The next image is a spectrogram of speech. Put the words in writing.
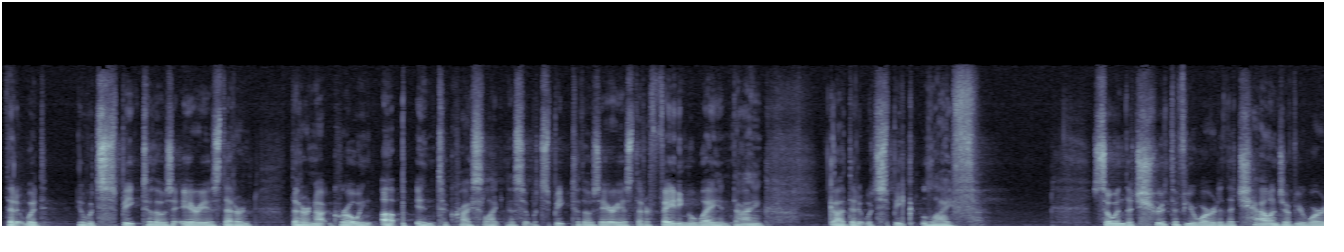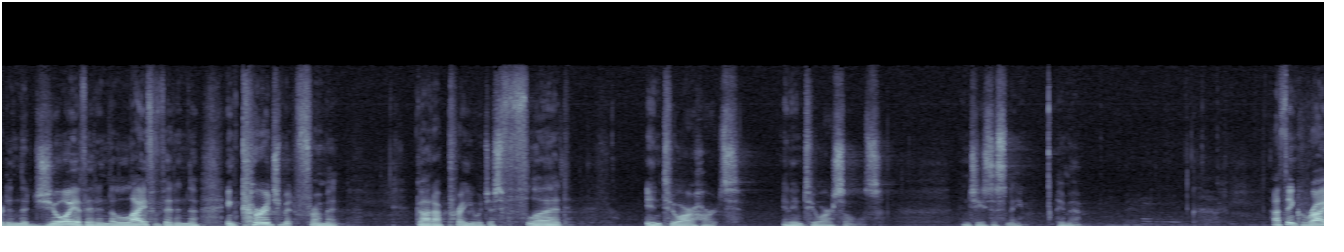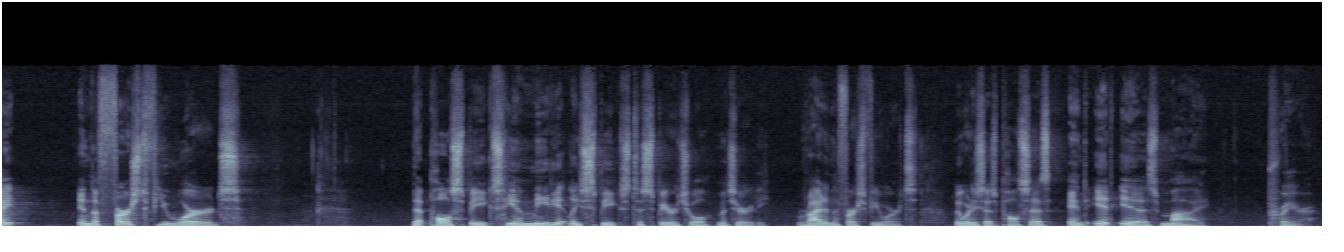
that it would it would speak to those areas that are, that are not growing up into Christ likeness. It would speak to those areas that are fading away and dying. God, that it would speak life. So, in the truth of your word, and the challenge of your word, and the joy of it, and the life of it, and the encouragement from it, God, I pray you would just flood into our hearts and into our souls. In Jesus' name, amen. I think right in the first few words that Paul speaks, he immediately speaks to spiritual maturity, right in the first few words. Look what he says. Paul says, And it is my prayer.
